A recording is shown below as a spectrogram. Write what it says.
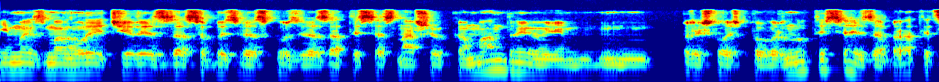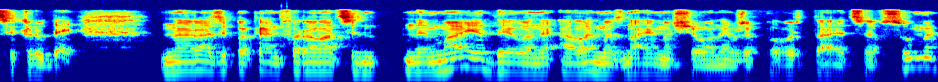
І ми змогли через засоби зв'язку зв'язатися з нашою командою. І прийшлось повернутися і забрати цих людей. Наразі поки інформації немає, де вони, але ми знаємо, що вони вже повертаються в Суми,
